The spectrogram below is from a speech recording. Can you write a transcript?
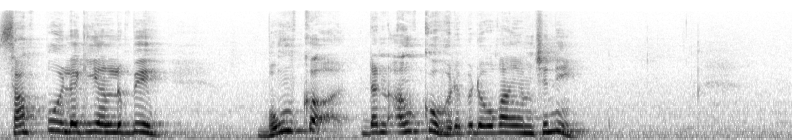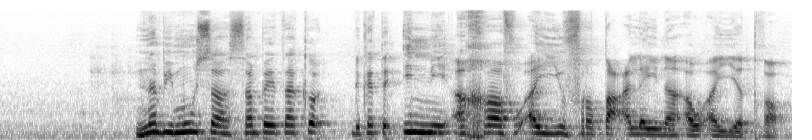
Siapa lagi yang lebih bongkak dan angkuh daripada orang yang macam ni? Nabi Musa sampai takut dia kata inni akhafu ayyufrata alaina aw ayyatra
